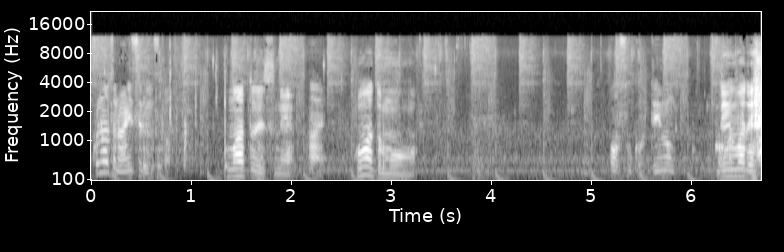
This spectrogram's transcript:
この後何するんですか？この後ですね。はい。この後もあそうか電話う電話で。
